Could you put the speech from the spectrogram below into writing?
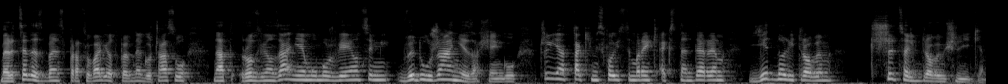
Mercedes-Benz pracowali od pewnego czasu nad rozwiązaniem umożliwiającym wydłużanie zasięgu, czyli nad takim swoistym range extenderem jednolitrowym, trzycylindrowym silnikiem.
